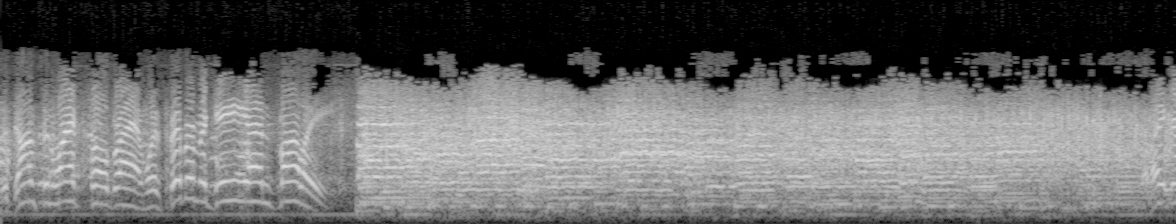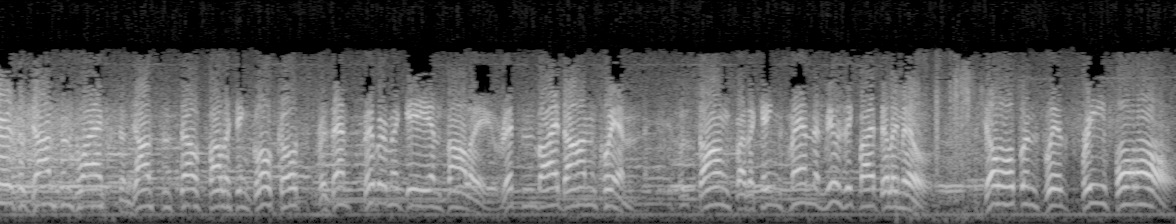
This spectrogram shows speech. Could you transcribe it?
The Johnson Wax Program with Fibber McGee and Molly. The makers of Johnson's Wax and Johnson's Self-Polishing Glow Coat present Fibber McGee and Molly, written by Don Quinn, with songs by the King's Men and music by Billy Mills. The show opens with Free for All.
